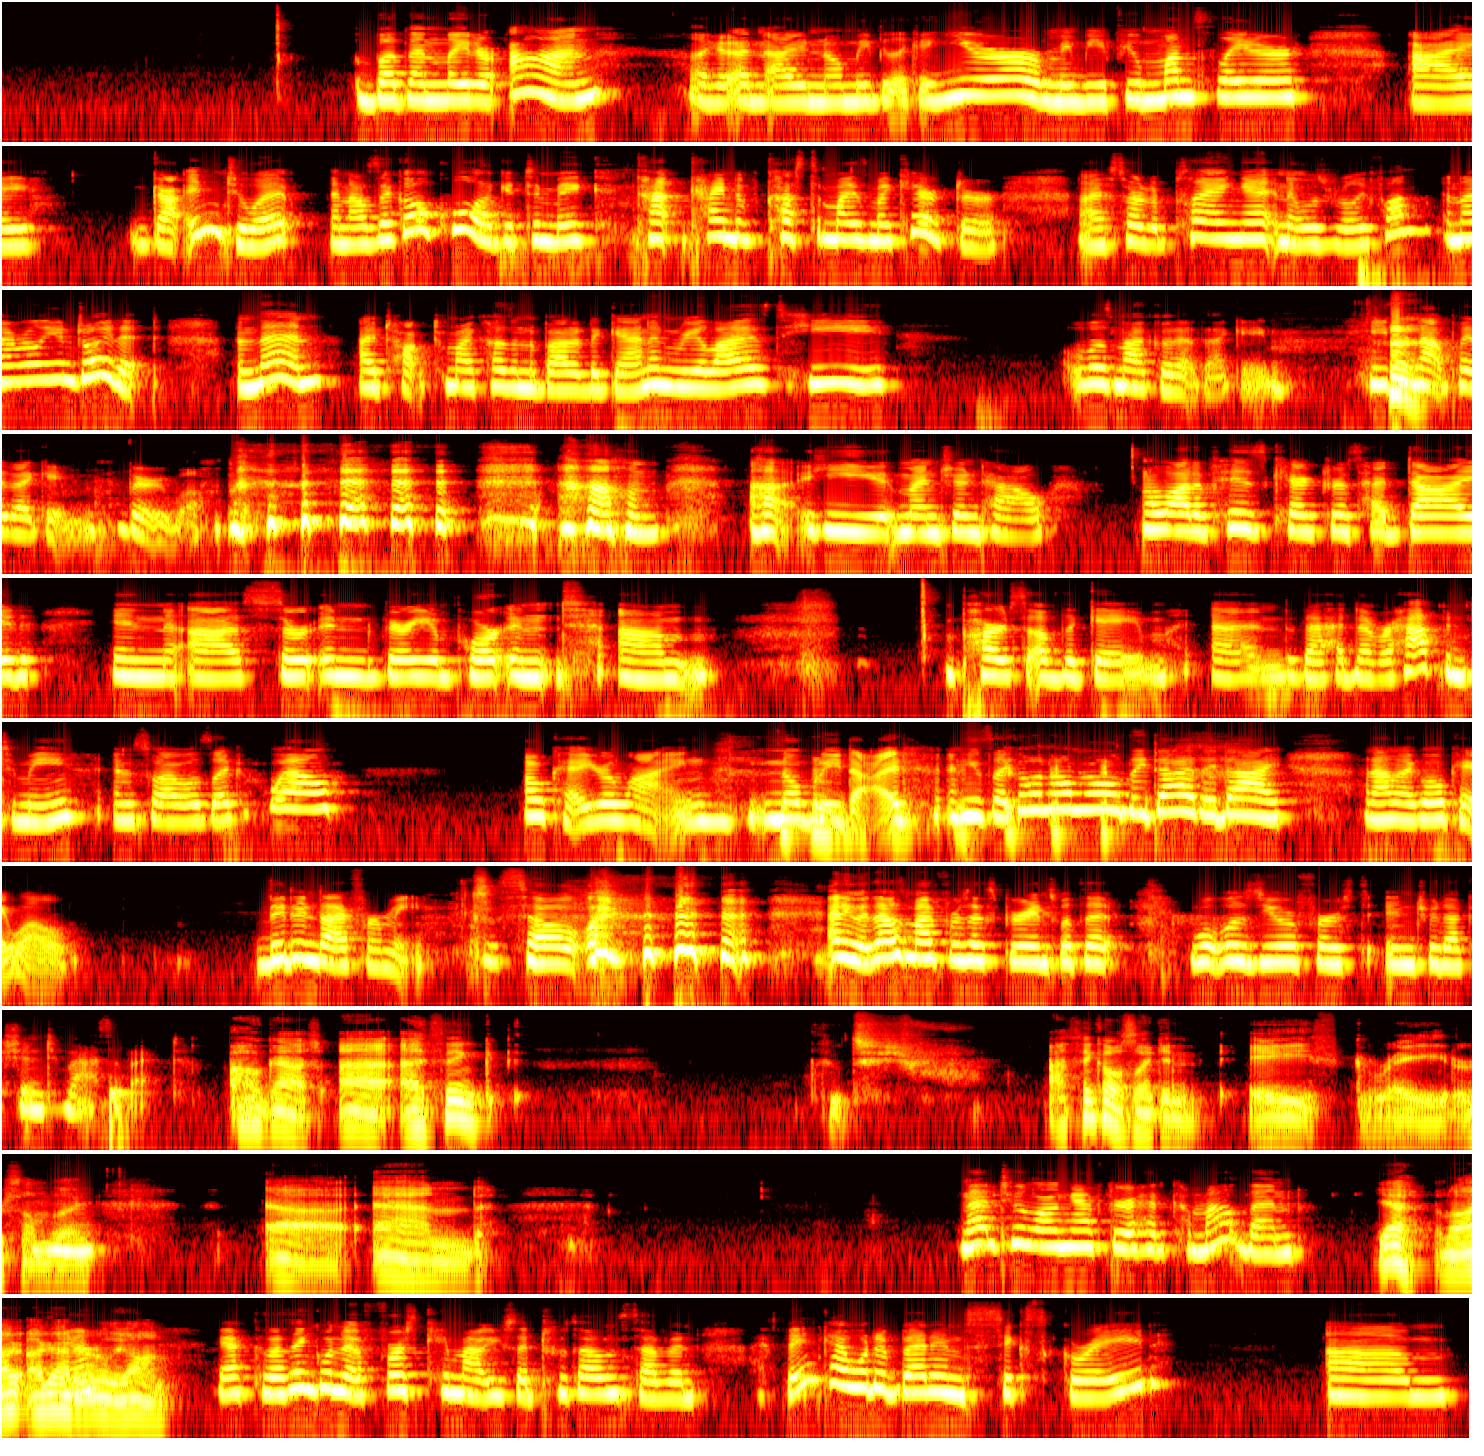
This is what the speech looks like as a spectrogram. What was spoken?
but then later on, like and I didn't know, maybe like a year or maybe a few months later, I got into it and I was like, oh, cool, I get to make kind of customize my character. And I started playing it and it was really fun and I really enjoyed it. And then I talked to my cousin about it again and realized he was not good at that game. He did not play that game very well. um, uh, he mentioned how a lot of his characters had died in uh, certain very important um, parts of the game, and that had never happened to me. And so I was like, well, okay, you're lying. Nobody died. And he's like, oh, no, no, they die, they die. And I'm like, okay, well, they didn't die for me. So anyway, that was my first experience with it. What was your first introduction to Mass Effect? Oh gosh, uh, I think I think I was like in eighth grade or something, uh, and Not too long after it had come out, then. yeah, no, I, I got it early on. Yeah, because I think when it first came out, you said 2007. I think I would have been in sixth grade. Um,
